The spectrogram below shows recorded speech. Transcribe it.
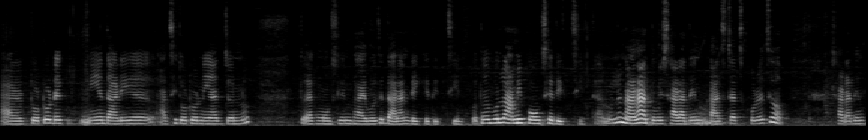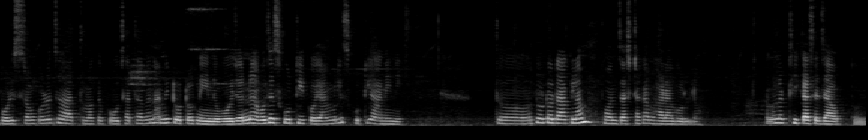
আর টোটো ডেক- নিয়ে দাঁড়িয়ে আছি টোটো নেওয়ার জন্য। তো এক মুসলিম ভাই বলছে, দাঁড়ান, ডেকে দিচ্ছি। প্রথমে বলল, আমি পৌঁছে দিচ্ছি। তা আমি বলল না না, তুমি সারাদিন কাজ টাজ করেছ সারাদিন পরিশ্রম করেছ আর তোমাকে পৌঁছাতে হবে না, আমি টোটো নিয়ে নেব। ওই জন্য বলছে, স্কুটি কই? আমি বলি, স্কুটি আনিনি। তো টোটো ডাকলাম, পঞ্চাশ টাকা ভাড়া বলল। আমি বললাম, ঠিক আছে, যাও তুমি।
